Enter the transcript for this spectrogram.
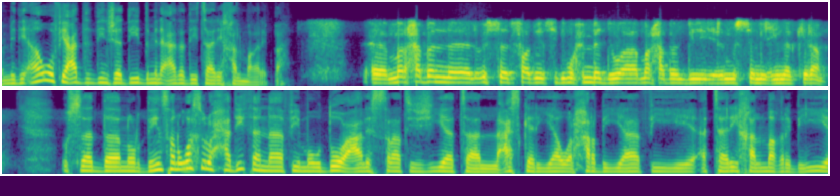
ميديا وفي عدد جديد من أعداد تاريخ المغرب. مرحبا الأستاذ فاضل سيدي محمد ومرحبا بالمستمعين الكرام. أستاذ نور الدين سنواصل حديثنا في موضوع الاستراتيجيات العسكرية والحربية في التاريخ المغربي.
